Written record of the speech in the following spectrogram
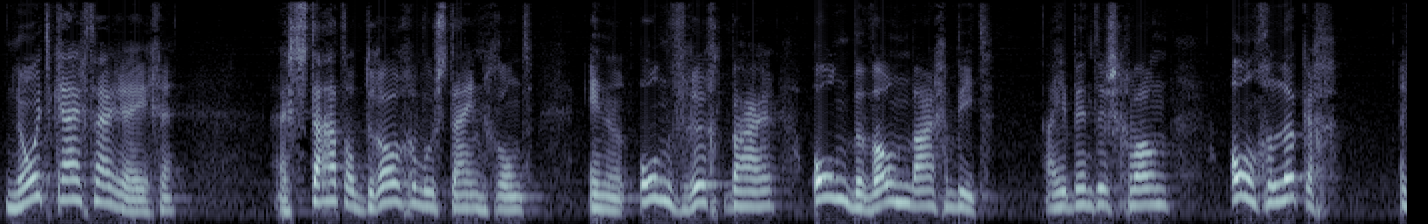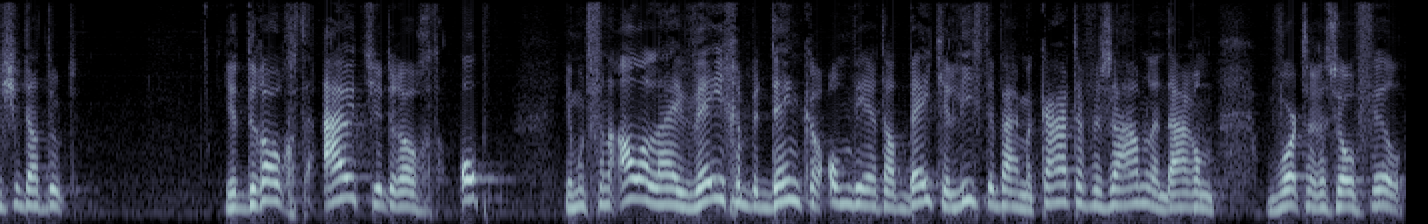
Nooit krijgt hij regen. Hij staat op droge woestijngrond in een onvruchtbaar, onbewoonbaar gebied. Nou, je bent dus gewoon ongelukkig als je dat doet. Je droogt uit, je droogt op. Je moet van allerlei wegen bedenken om weer dat beetje liefde bij elkaar te verzamelen. En daarom wordt er zoveel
